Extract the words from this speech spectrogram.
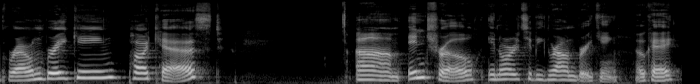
groundbreaking podcast um, intro in order to be groundbreaking, okay?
